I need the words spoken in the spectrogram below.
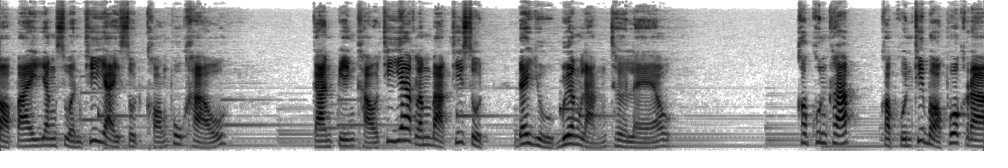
ต่อไปยังส่วนที่ใหญ่สุดของภูเขา การปีนเขาที่ยากลำบากที่สุดได้อยู่เบื้องหลังเธอแล้ว ขอบคุณครับ ขอบคุณที่บอกพวกเรา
